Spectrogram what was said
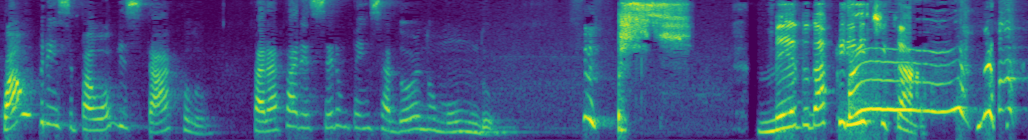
Qual o principal obstáculo para aparecer um pensador no mundo? Medo da crítica.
